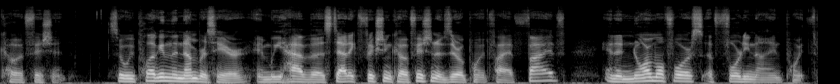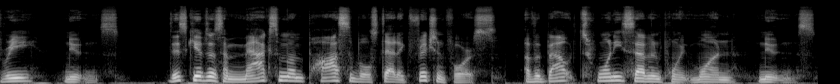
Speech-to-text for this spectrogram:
coefficient. So we plug in the numbers here and we have a static friction coefficient of 0.55 and a normal force of 49.3 newtons. This gives us a maximum possible static friction force of about 27.1 newtons.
